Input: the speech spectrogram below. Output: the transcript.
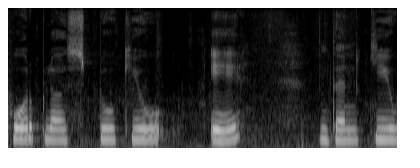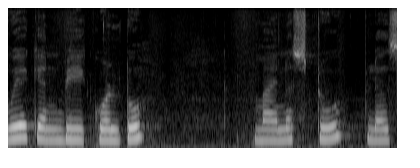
4 plus 2 QA, then QA can be equal to minus 2 plus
